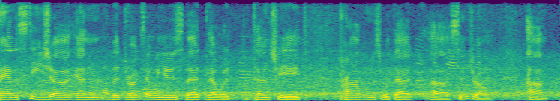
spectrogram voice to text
anesthesia and the drugs that we use that, that would potentiate problems with that uh, syndrome. Um, a-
